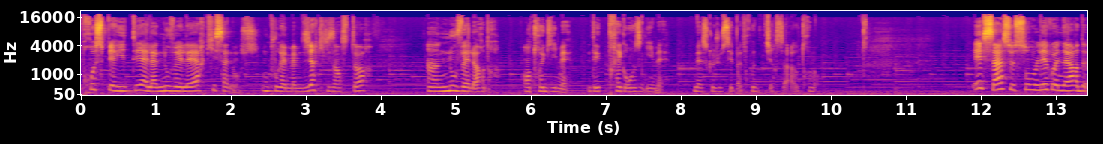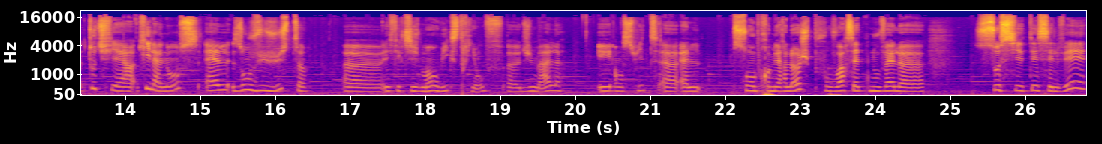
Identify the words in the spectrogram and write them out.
prospérité à la nouvelle ère qui s'annonce. On pourrait même dire qu'ils instaurent un nouvel ordre, entre guillemets, des très grosses guillemets. Mais est-ce que je sais pas trop dire ça autrement? Et ça, ce sont les renardes toutes fières qui l'annoncent. Elles ont vu juste, euh, effectivement, Wix triomphe euh, du mal. Et ensuite, euh, elles sont aux premières loges pour voir cette nouvelle société s'élever.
